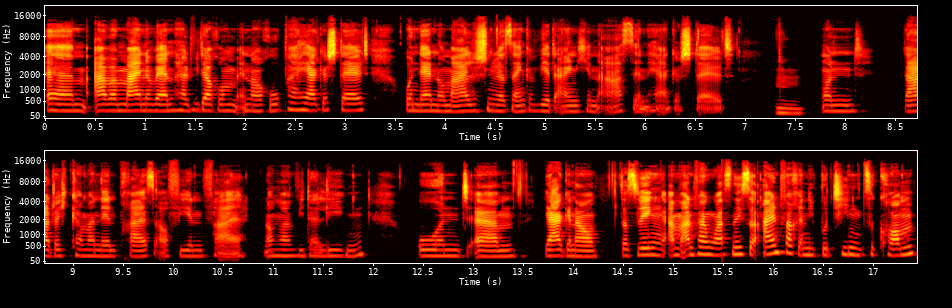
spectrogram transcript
Ähm, aber meine werden halt wiederum in Europa hergestellt und der normale Schnürsenkel wird eigentlich in Asien hergestellt. Mhm. Und dadurch kann man den Preis auf jeden Fall nochmal widerlegen. Und ähm, ja, genau. Deswegen am Anfang war es nicht so einfach, in die Boutiquen zu kommen.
